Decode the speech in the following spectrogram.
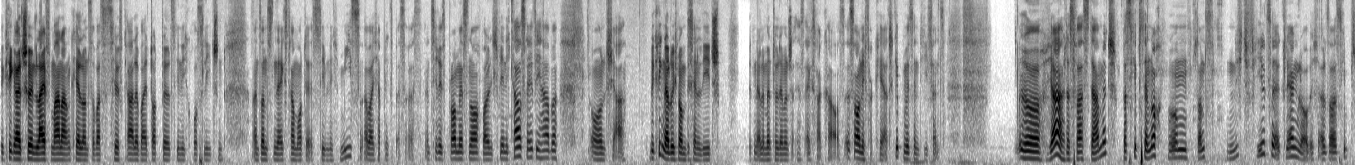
Wir kriegen halt schön Live-Mana und Kill und sowas. Das hilft gerade bei Dot-Builds, die nicht groß leechen. Ansonsten der extra Mod, ist ziemlich mies, aber ich habe nichts besseres. Ein Series Promise noch, weil ich wenig Chaos Razy habe. Und ja, wir kriegen dadurch noch ein bisschen Leech. Mit einem Elemental Damage ist extra Chaos. Ist auch nicht verkehrt. Gibt ein bisschen Defense. Äh, ja, das war's damit. Was gibt's denn noch? Um, sonst nicht viel zu erklären, glaube ich. Also es gibt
